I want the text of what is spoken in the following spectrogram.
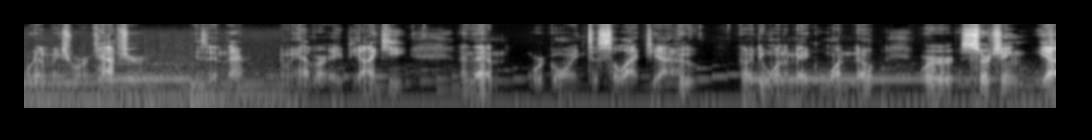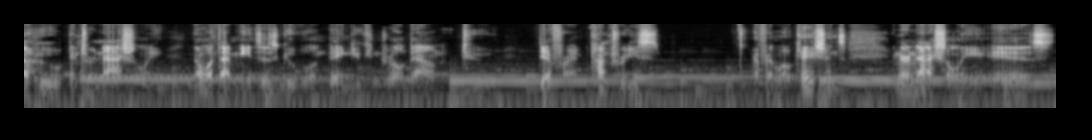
We're going to make sure our captcha is in there, and we have our API key, and then we're going to select Yahoo. Now I do want to make one note. We're searching Yahoo internationally. Now what that means is Google and Bing, you can drill down to different countries different locations. Internationally is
